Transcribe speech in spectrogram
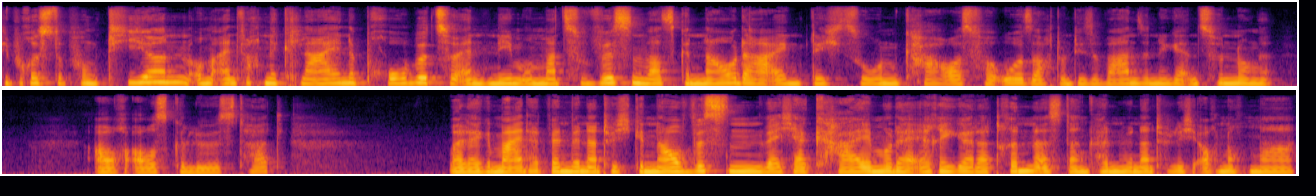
die Brüste punktieren, um einfach eine kleine Probe zu entnehmen, um mal zu wissen, was genau da eigentlich so ein Chaos verursacht und diese wahnsinnige Entzündung auch ausgelöst hat. Weil er gemeint hat, wenn wir natürlich genau wissen, welcher Keim oder Erreger da drin ist, dann können wir natürlich auch noch mal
